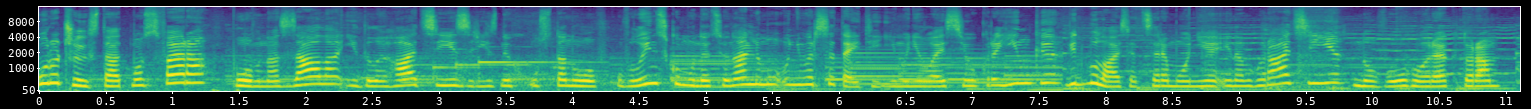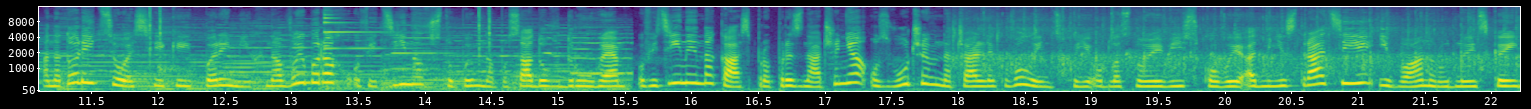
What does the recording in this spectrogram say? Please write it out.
Урочиста атмосфера, повна зала і делегації з різних установ. У Волинському національному університеті імені Лесі Українки відбулася церемонія інавгурації нового ректора. Анатолій Цьось, який переміг на виборах, офіційно вступив на посаду вдруге. Офіційний наказ про призначення озвучив начальник Волинської обласної військової адміністрації Іван Рудницький.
